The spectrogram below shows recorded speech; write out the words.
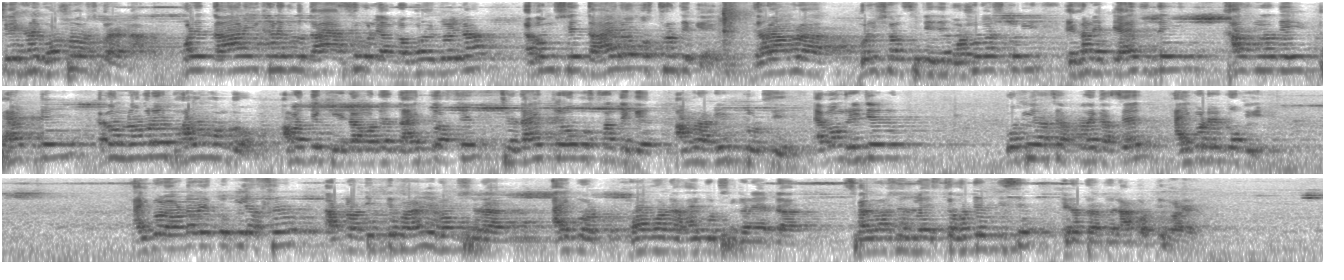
সে এখানে বসবাস করে না। ফলে তার এখানে কোনো দায় আছে বলে আমরা মনে করি না। এবং সেই দায়ের অবস্থান থেকে যারা আমরা বরিশাল সিটিতে বসবাস করি, এখানে ট্যাক্স দেই, খাজনা দেই, ভ্যাট দেই এবং নগরের ভালো মন্দ আমরা দেখি, এটা আমাদের দায়িত্ব আছে। সে দায়িত্বের অবস্থান থেকে আমরা রিট করছি এবং রিটের কপি আছে আপনাদের কাছে, হাইকোর্টের কপি। হাইকোর্ট অর্ডারের কপি আছে, আপনারা দেখতে পারেন এবং সেটা হাইকোর্ট মহামান্য হাইকোর্ট সেখানে একটা ছয় মাসের স্থগিত দিছে, এটা তাদের না করতে পারেন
